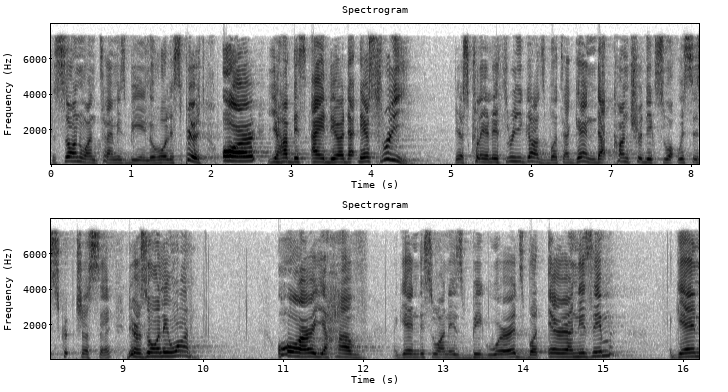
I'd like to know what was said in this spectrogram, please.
the Son, one time he's being the Holy Spirit. Or you have this idea that there's three. There's clearly three gods, but again, that contradicts what we see scripture say. There's only one. Or you have, again, this one is big words, but Arianism. Again,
